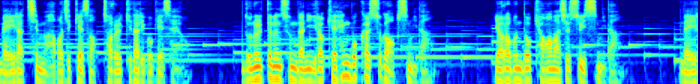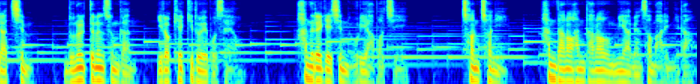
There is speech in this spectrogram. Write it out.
매일 아침 아버지께서 저를 기다리고 계세요. 눈을 뜨는 순간이 이렇게 행복할 수가 없습니다. 여러분도 경험하실 수 있습니다. 내일 아침 눈을 뜨는 순간 이렇게 기도해 보세요. 하늘에 계신 우리 아버지. 천천히 한 단어 한 단어 음미하면서 말입니다.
